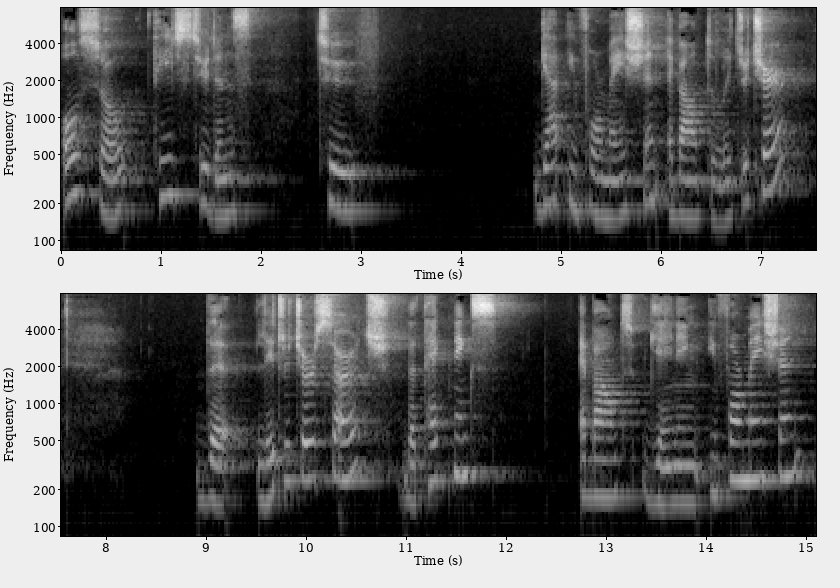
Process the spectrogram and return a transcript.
also teach students to get information about the literature the literature search, the techniques about gaining information,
